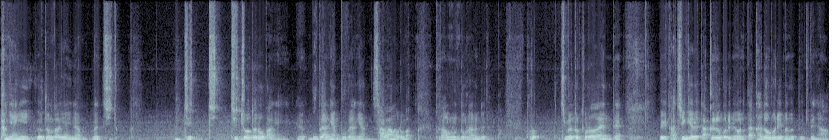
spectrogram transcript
방향이 어떤 방향이냐면 지, 지, 지, 지쪼대로 방향, 무방향, 무방향, 사방으로 막 브라운 운동을 하는 거죠. 도, 지몇도 돌아다니는데 여기 다친 개를 딱 걸어버리면 어느 딱 가둬버리면 어떻게 되냐.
